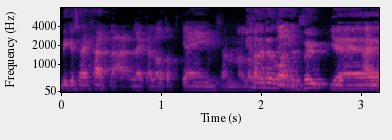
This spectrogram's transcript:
because I had uh, like a lot of games and a lot Kind of of like the boot, yeah. and,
